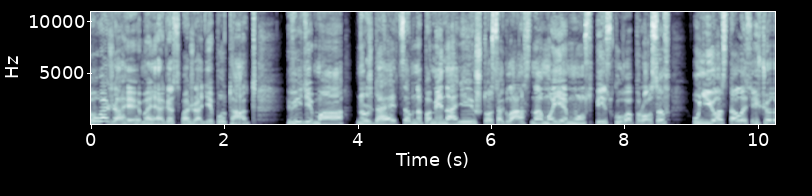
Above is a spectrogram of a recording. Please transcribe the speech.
«Уважаемая госпожа депутат, видимо, нуждается в напоминании, что, согласно моему списку вопросов, у нее осталось еще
